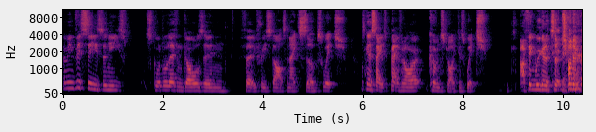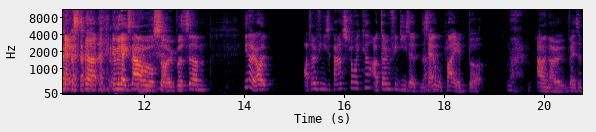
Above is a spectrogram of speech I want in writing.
I mean, this season he's scored 11 goals in 33 starts and 8 subs, which I was going to say it's better than our current strikers, which I think we're going to touch on in the next uh, in the next hour or so. But um, you know, I I don't think he's a bad striker. I don't think he's a No. terrible player, but I don't know. There's a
